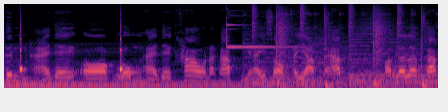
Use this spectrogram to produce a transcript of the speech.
ขึ้นหายใจออกลงหายใจเข้านะครับ อย่าให้ศอกขยับนะครับ พร้อมแล้วเริ่มครับ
